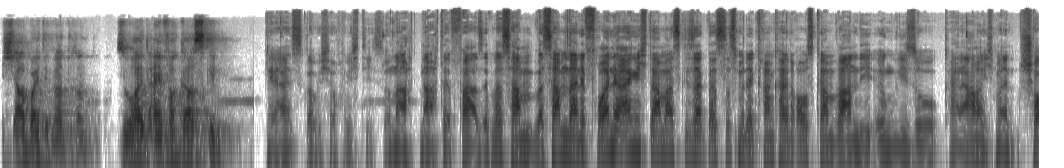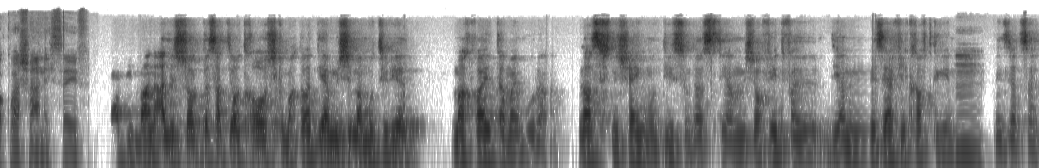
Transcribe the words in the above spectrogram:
Ich arbeite gerade dran. So halt einfach Gas geben. Ja, ist, glaube ich, auch wichtig. So nach, nach der Phase. Was haben, was haben deine Freunde eigentlich damals gesagt, als das mit der Krankheit rauskam? Waren die irgendwie so, keine Ahnung, ich meine, Schock wahrscheinlich, safe. Ja, die waren alle schockt, das hat die auch traurig gemacht, aber die haben mich immer motiviert. Mach weiter, mein Bruder. Lass dich nicht hängen und dies und das. Die haben mich auf jeden Fall, die haben mir sehr viel Kraft gegeben Mhm. in dieser Zeit.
